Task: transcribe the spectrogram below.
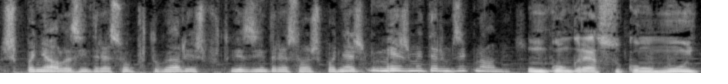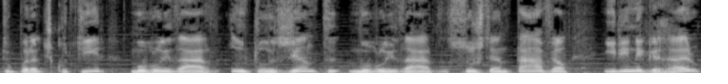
espanholas interessam a Portugal e as portuguesas interessam aos espanhóis, mesmo em termos económicos. Um congresso com muito para discutir, mobilidade inteligente, mobilidade sustentável. Irina Guerreiro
